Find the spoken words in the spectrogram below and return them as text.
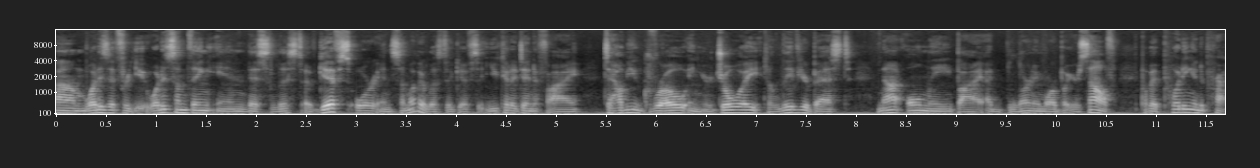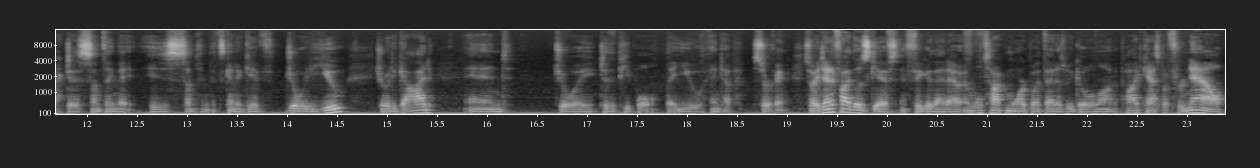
um, what is it for you? What is something in this list of gifts or in some other list of gifts that you could identify to help you grow in your joy, to live your best, not only by uh, learning more about yourself, but by putting into practice something that is something that's going to give joy to you, joy to God, and joy to the people that you end up serving. So identify those gifts and figure that out. And we'll talk more about that as we go along the podcast. But for now,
